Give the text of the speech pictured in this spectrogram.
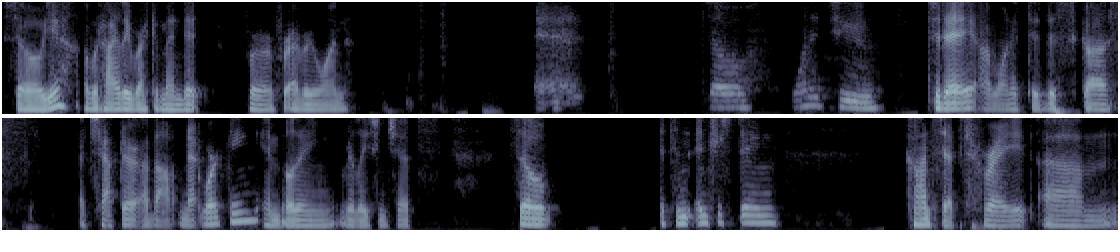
So yeah, I would highly recommend it for for everyone. And so wanted to today I wanted to discuss a chapter about networking and building relationships. So it's an interesting concept, right? Um,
